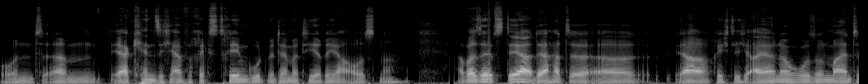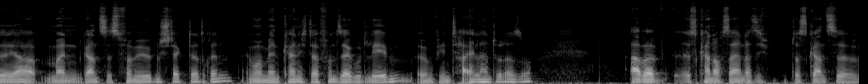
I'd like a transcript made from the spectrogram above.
und ähm, ja, kennen sich einfach extrem gut mit der Materie aus. Ne? Aber selbst der, der hatte äh, ja richtig Eier in der Hose und meinte, ja, mein ganzes Vermögen steckt da drin. Im Moment kann ich davon sehr gut leben, irgendwie in Thailand oder so. Aber es kann auch sein, dass ich das ganze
